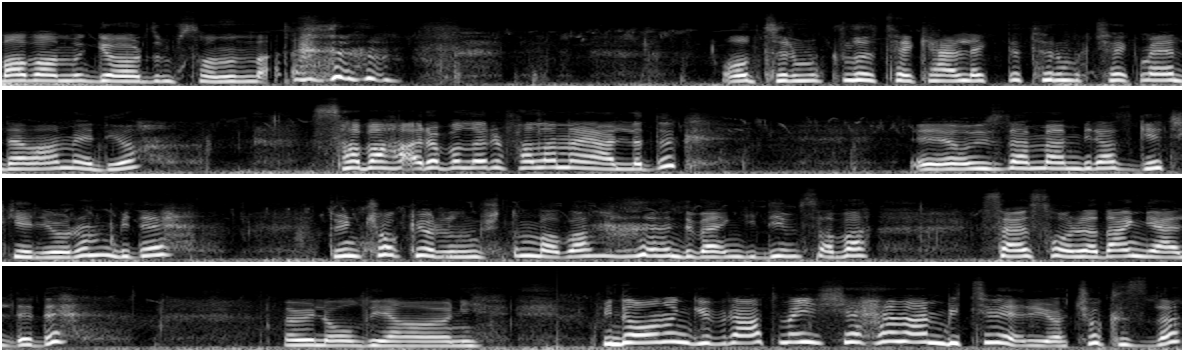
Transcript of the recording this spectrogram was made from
Babamı gördüm sonunda. o tırmıklı tekerlekli tırmık çekmeye devam ediyor. Sabah arabaları falan ayarladık. Ee, o yüzden ben biraz geç geliyorum. Bir de dün çok yorulmuştum babam. Hadi ben gideyim sabah. Sen sonradan gel dedi. Öyle oldu yani. Bir de onun gübre atma işi hemen biti veriyor. Çok hızlı.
